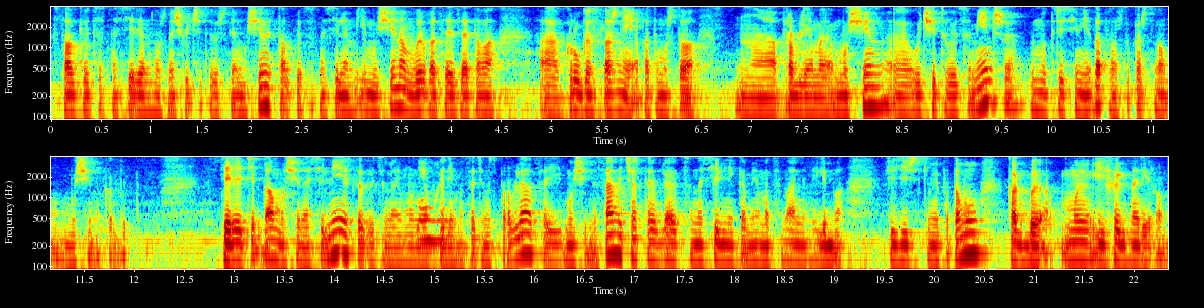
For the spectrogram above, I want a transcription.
сталкиваются с насилием. Нужно еще учитывать, что и мужчины сталкиваются с насилием, и мужчинам вырваться из этого а, круга сложнее, потому что а, проблемы мужчин а, учитываются меньше внутри семьи, да, потому что кажется, ну, мужчина как бы стереотип, да, мужчина сильнее, следовательно, ему необходимо с этим справляться, и мужчины сами часто являются насильниками эмоциональными, либо физическими, потому как бы мы их игнорируем.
